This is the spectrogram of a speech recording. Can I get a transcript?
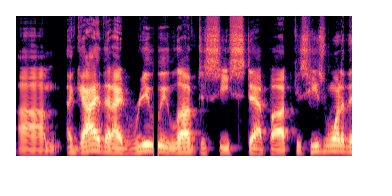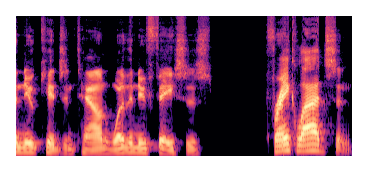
Um, a guy that I'd really love to see step up because he's one of the new kids in town, one of the new faces. Frank Ladson.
